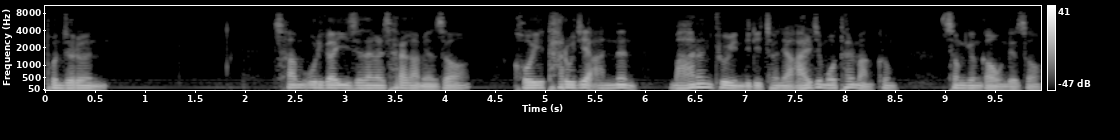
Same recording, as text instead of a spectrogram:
본절은 참 우리가 이 세상을 살아가면서 거의 다루지 않는 많은 교인들이 전혀 알지 못할 만큼 성경 가운데서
